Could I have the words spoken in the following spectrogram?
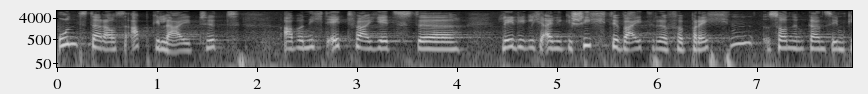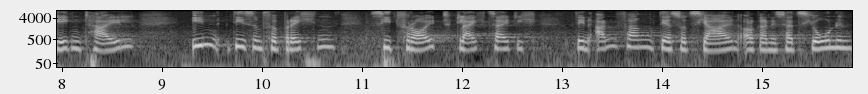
und daraus abgeleitet, aber nicht etwa jetzt äh, lediglich eine Geschichte weiterer Verbrechen, sondern ganz im Gegenteil, in diesem Verbrechen sieht Freud gleichzeitig den Anfang der sozialen Organisationen,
